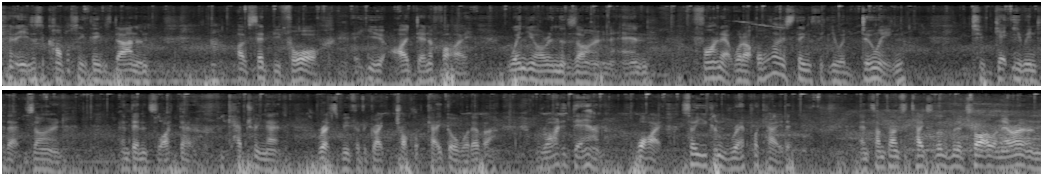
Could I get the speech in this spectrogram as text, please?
You're just accomplishing things done, and I've said before, you identify when you're in the zone and find out what are all those things that you are doing to get you into that zone. And then it's like that capturing that recipe for the great chocolate cake or whatever. Write it down. Why? So you can replicate it. And sometimes it takes a little bit of trial and error, and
